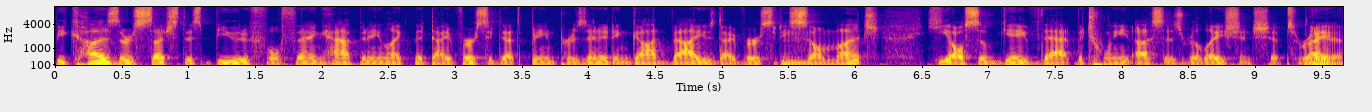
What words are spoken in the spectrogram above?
because there's such this beautiful thing happening, like the diversity that's being presented, and God values diversity Mm. so much. He also gave that between us as relationships, right? Yeah.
